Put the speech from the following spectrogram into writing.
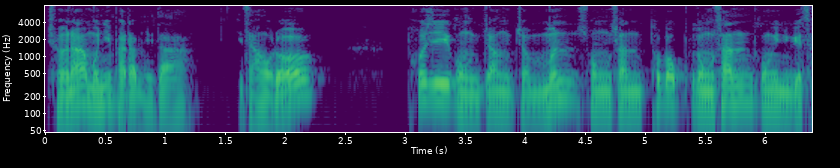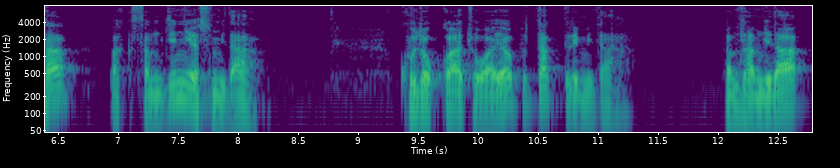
전화 문의 바랍니다. 이상으로 토지공장 전문 송산 토복부동산 공인중개사 박삼진이었습니다. 구독과 좋아요 부탁드립니다. 감사합니다.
